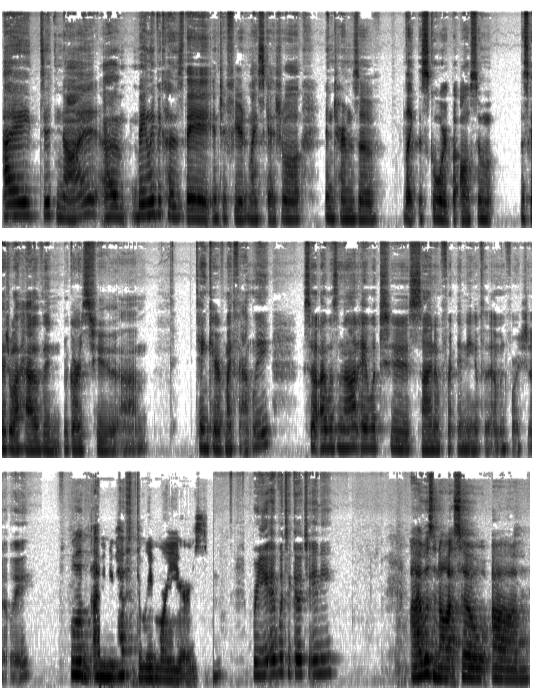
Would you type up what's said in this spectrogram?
I did not, um, mainly because they interfered with my schedule in terms of like the schoolwork, but also the schedule I have in regards to um, taking care of my family. So I was not able to sign up for any of them, unfortunately. Well, I mean, you have three more years. Were you able to go to any? I was not. So, um,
